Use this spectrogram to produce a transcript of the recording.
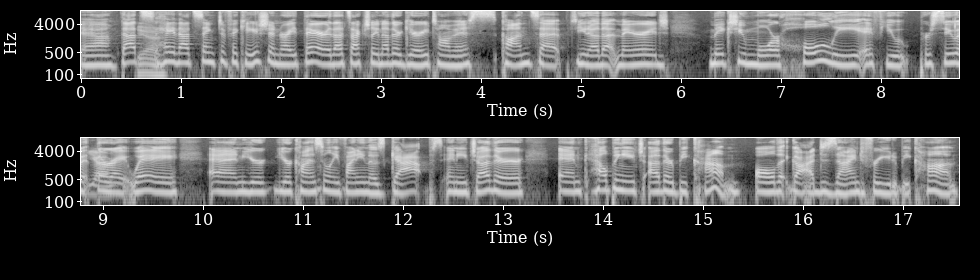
Yeah, that's Yeah. hey, that's sanctification right there. That's actually another Gary Thomas concept, you know, that marriage makes you more holy if you pursue it Yeah. the right way and you're you're constantly finding those gaps in each other and helping each other become all that God designed for you to become.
